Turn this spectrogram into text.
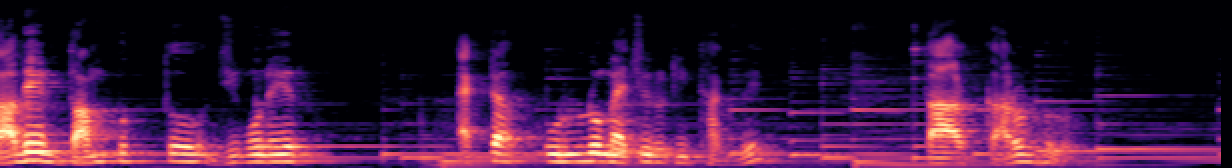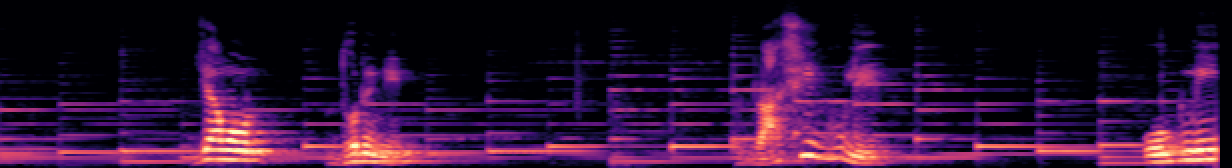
তাদের দাম্পত্য জীবনের একটা পূর্ণ ম্যাচুরিটি থাকবে। তার কারণ হল যেমন ধরে নিন রাশিগুলির অগ্নি,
